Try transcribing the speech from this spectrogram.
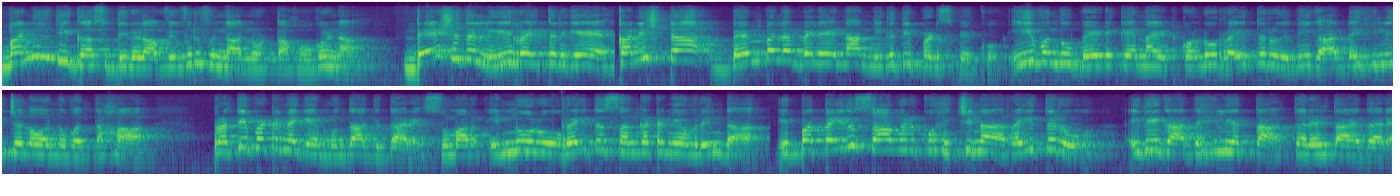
ಬನ್ನಿ ಇದೀಗ ಸುದ್ದಿಗಳ ವಿವರವನ್ನ ನೋಡ್ತಾ ಹೋಗೋಣ. ದೇಶದಲ್ಲಿ ರೈತರಿಗೆ ಕನಿಷ್ಠ ಬೆಂಬಲ ಬೆಲೆಯನ್ನ ನಿಗದಿಪಡಿಸಬೇಕು. ಈ ಒಂದು ಬೇಡಿಕೆಯನ್ನ ಇಟ್ಕೊಂಡು ರೈತರು ಇದೀಗ ದೆಹಲಿ ಚಲೋ ಅನ್ನುವಂತಹ ಪ್ರತಿಭಟನೆಗೆ ಮುಂದಾಗಿದ್ದಾರೆ. ಸುಮಾರು ಇನ್ನೂರು ರೈತ ಸಂಘಟನೆಯವರಿಂದ ಇಪ್ಪತ್ತೈದು ಸಾವಿರಕ್ಕೂ ಹೆಚ್ಚಿನ ರೈತರು ಇದೀಗ ದೆಹಲಿಯತ್ತ ತೆರಳ್ತಾ ಇದ್ದಾರೆ.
